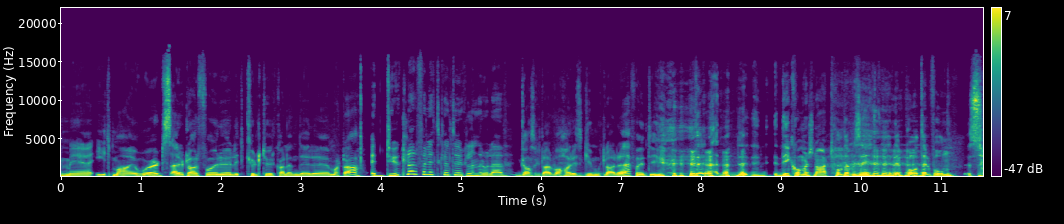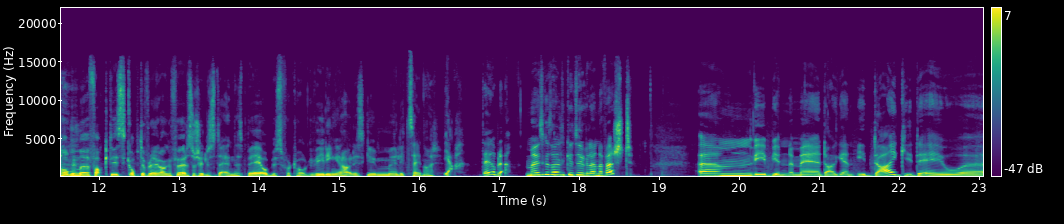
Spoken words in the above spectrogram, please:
med Eat My Words. Er du klar for litt kulturkalender, Marta? Er du klar for litt kulturkalender, Olav? Ganske klar. Var Harris Gym klare for intervju? De kommer snart, holdt jeg på å si. På telefonen. Som faktisk opptil flere ganger før, så skyldes det NSB og Buss for tog. Vi ringer Harris Gym litt seinere. Ja, det går bra. Men vi skal ta litt kulturkalender først. Um, vi begynner med dagen i dag. Det er jo, eh,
